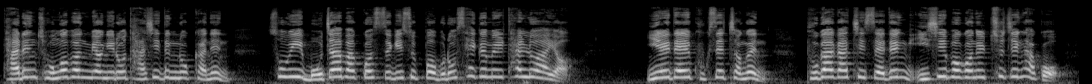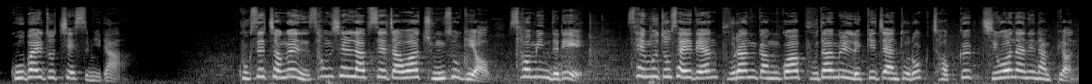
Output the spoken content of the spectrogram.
다른 종업원 명의로 다시 등록하는 소위 모자 바꿔쓰기 수법으로 세금을 탈루하여 이에 대해 국세청은 부가가치세 등 20억 원을 추징하고 고발 조치했습니다. 국세청은 성실납세자와 중소기업, 서민들이 세무조사에 대한 불안감과 부담을 느끼지 않도록 적극 지원하는 한편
